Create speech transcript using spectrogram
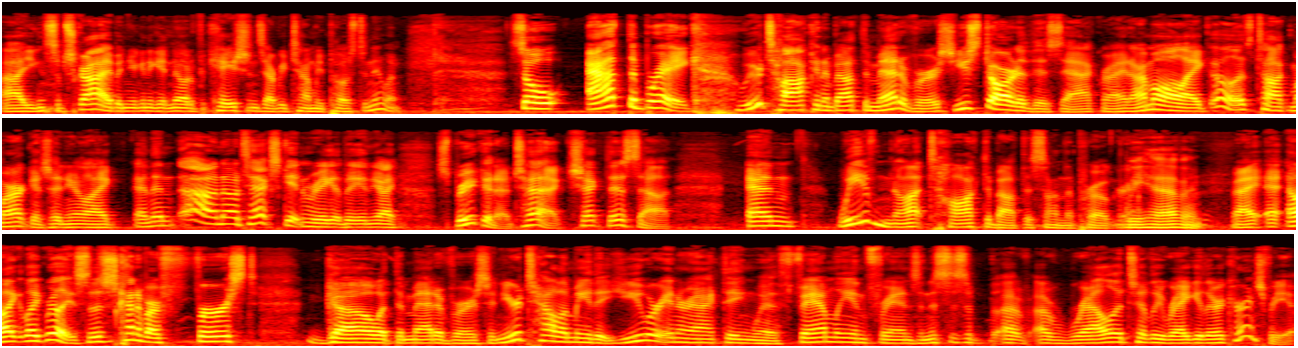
uh, you can subscribe, and you're going to get notifications every time we post a new one. So at the break, we were talking about the metaverse. You started this, Zach, right? I'm all like, oh, let's talk markets. And you're like, and then, oh, no, tech's getting really big. And you're like, speaking of tech, check this out. And we have not talked about this on the program We haven't. right? Like, like really. So this is kind of our first go at the metaverse, and you're telling me that you are interacting with family and friends, and this is a, a, a relatively regular occurrence for you.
